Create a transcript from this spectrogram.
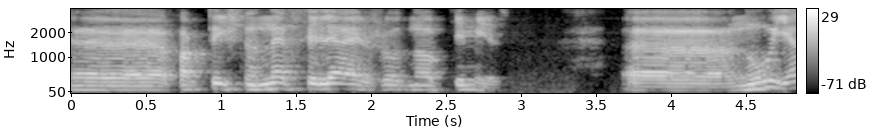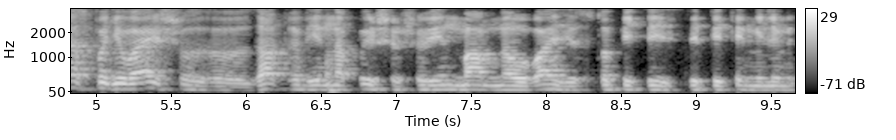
е, фактично не вселяє жодного оптимізму. Е, ну, я сподіваюся, що е, завтра він напише, що він мав на увазі 155 мм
